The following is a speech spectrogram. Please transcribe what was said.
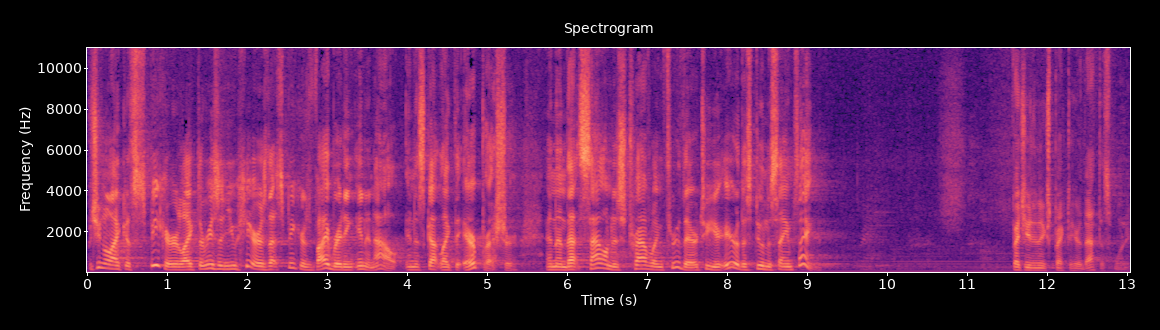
But you know, like a speaker, like the reason you hear is that speaker is vibrating in and out, and it's got like the air pressure, and then that sound is traveling through there to your ear that's doing the same thing. Bet you didn't expect to hear that this morning.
